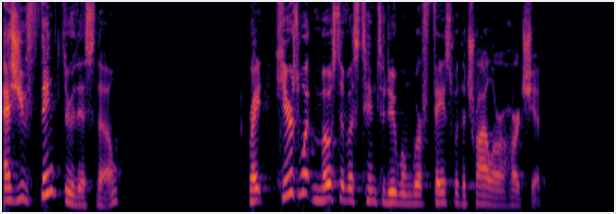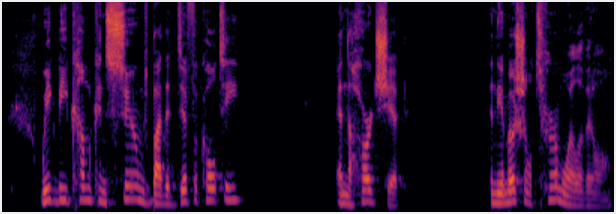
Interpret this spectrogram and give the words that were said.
As you think through this, though, right, here's what most of us tend to do when we're faced with a trial or a hardship we become consumed by the difficulty and the hardship and the emotional turmoil of it all.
